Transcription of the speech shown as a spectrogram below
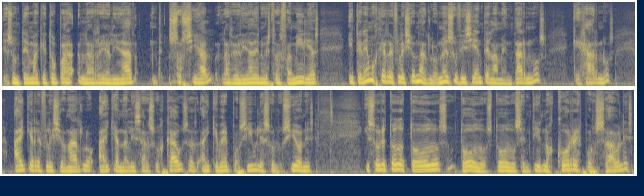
Es un tema que topa la realidad social, la realidad de nuestras familias, y tenemos que reflexionarlo. No es suficiente lamentarnos, quejarnos, hay que reflexionarlo, hay que analizar sus causas, hay que ver posibles soluciones y sobre todo todos, todos, todos sentirnos corresponsables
